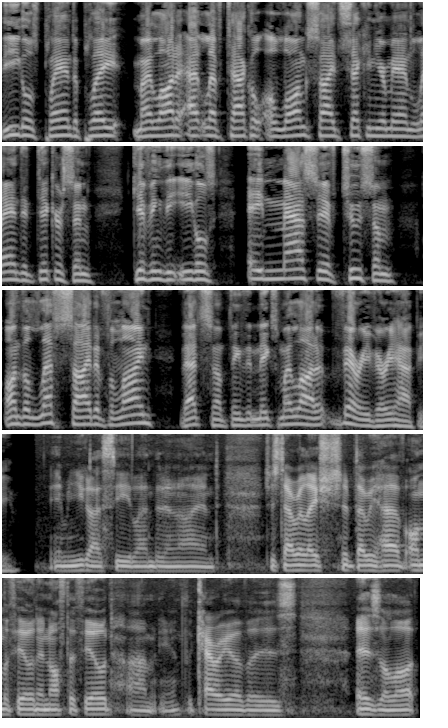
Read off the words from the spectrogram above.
The Eagles plan to play Mailata at left tackle alongside second-year man Landon Dickerson, giving the Eagles a massive twosome on the left side of the line. That's something that makes Mailata very, very happy. I mean, you guys see Landon and I, and just our relationship that we have on the field and off the field. Um, you know, the carryover is is a lot,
